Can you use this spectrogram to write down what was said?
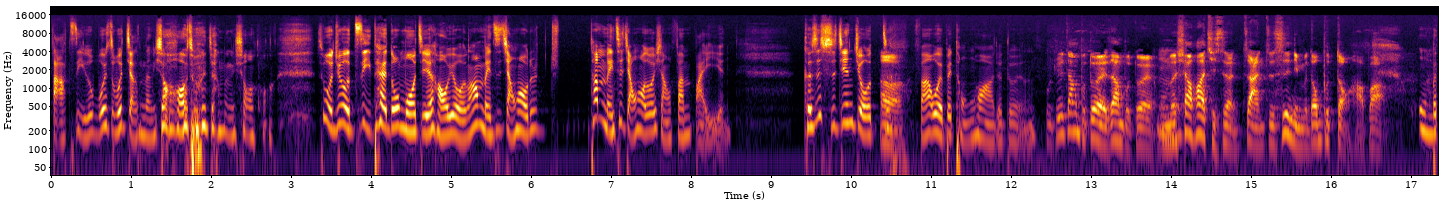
打自己说，我为什么会讲冷笑话，我怎么会讲冷笑话？所以我觉得我自己太多摩羯好友，然后每次讲话我都，他们每次讲话我都会想翻白眼。可是时间久，反正我也被同化就对了。我觉得这样不对，这样不对。我们的嗯笑话其实很赞，只是你们都不懂，好不好？我们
